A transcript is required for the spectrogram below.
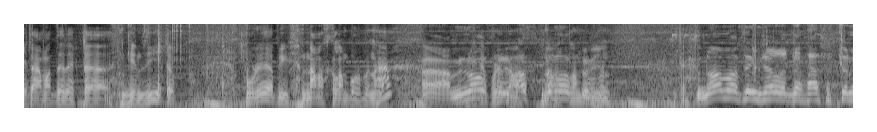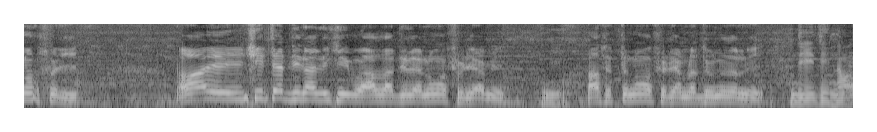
এটা আমাদের একটা গেমজি এটা পড়ে আপনি নামাজ কালাম পড়বেন হ্যাঁ? হ্যাঁ আমি পড়ে নামাজ কালাম পড়বেন। এটা। নমাজ ইনশাল্লাহ তো ফার্স্ট নমাজ করি ওই শীতের দিন আলি কি আল্লাহ দিলে নমাজ করি আমি। জি। ফার্স্ট নমাজ করি আমরা দুজনই জি জি নামাজ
